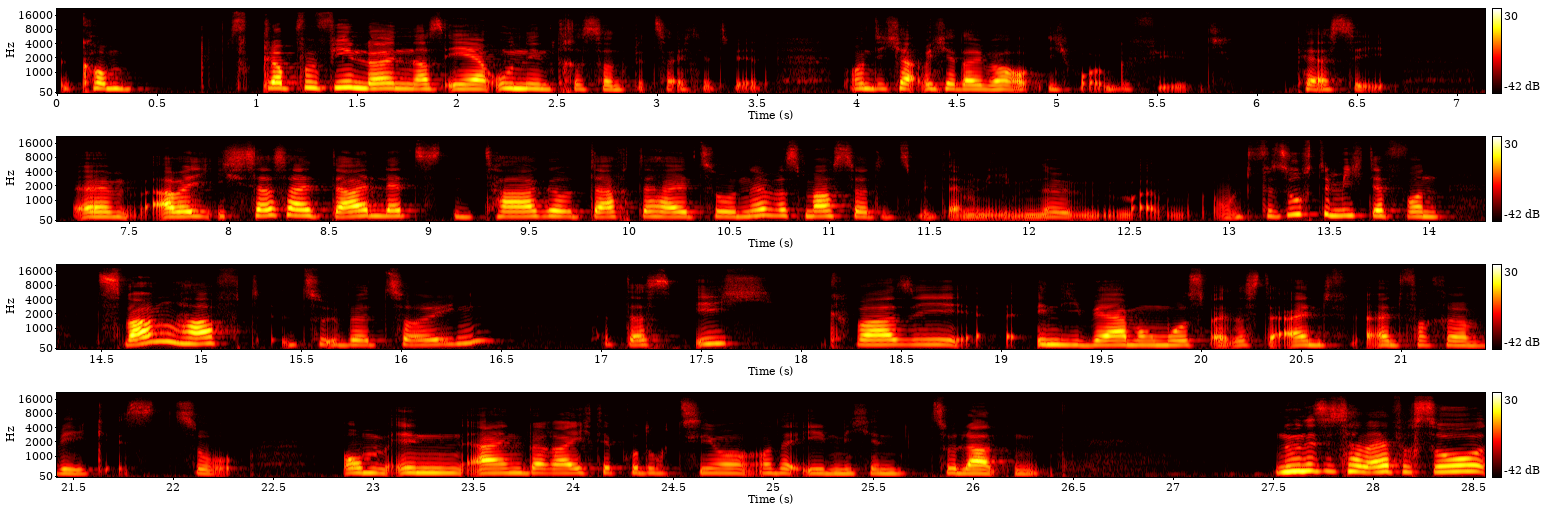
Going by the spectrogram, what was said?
ich glaube, von vielen Leuten als eher uninteressant bezeichnet wird. Und ich habe mich ja da überhaupt nicht wohl gefühlt, per se. Ähm, aber ich saß halt da die letzten Tage und dachte halt so, ne, was machst du halt jetzt mit deinem Leben? Ne? Und versuchte mich davon zwanghaft zu überzeugen, dass ich quasi in die Werbung muss, weil das der ein einfache Weg ist, so, um in einen Bereich der Produktion oder ähnlichem zu landen. Nun ist es halt einfach so,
